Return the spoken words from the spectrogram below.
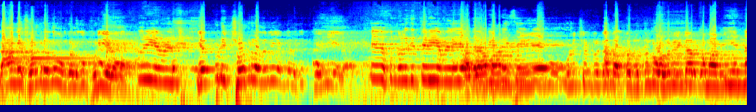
நாங்க சொல்றது உங்களுக்கு புரியல. புரியவில்லை. எப்படி சொல்றதுன்னு எங்களுக்கு தெரியல. உங்களுக்கு தெரியவில்லை? முழிச்சுட்டு இருக்க தத்த முத்துன்னு உழவிட்டே இருக்க மாமி. என்ன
